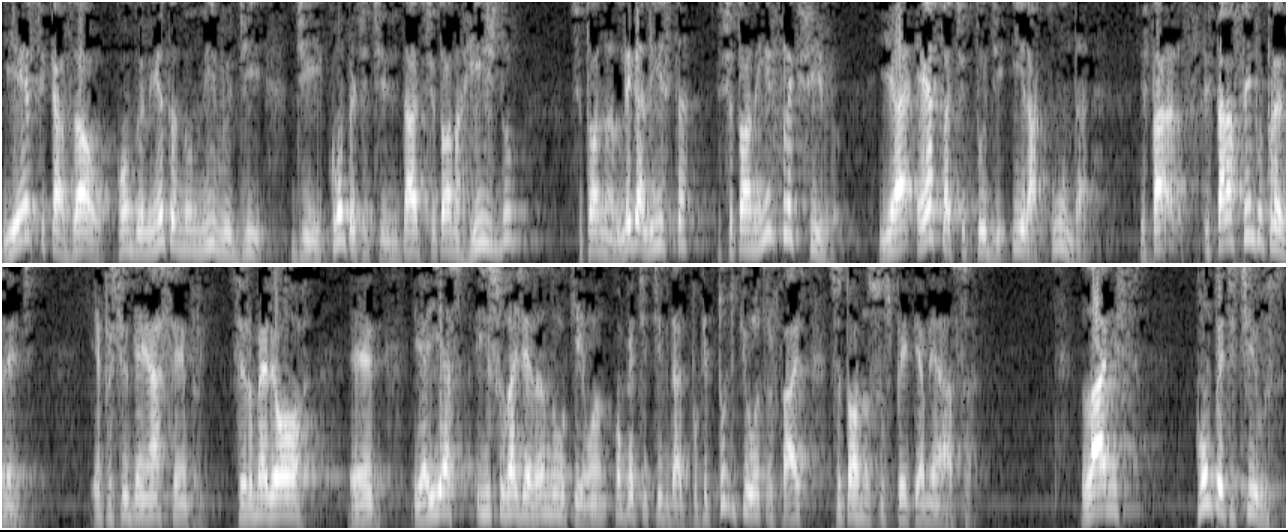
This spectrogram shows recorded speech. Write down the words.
E esse casal, quando ele entra no nível de, de competitividade, se torna rígido, se torna legalista e se torna inflexível. E essa atitude iracunda está, estará sempre presente. E é preciso ganhar sempre, ser o melhor. É, E aí isso vai gerando o quê? Uma competitividade, porque tudo que o outro faz se torna suspeita e ameaça. Lares competitivos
